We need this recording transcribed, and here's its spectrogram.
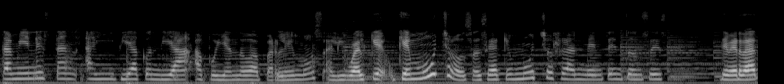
también están ahí día con día apoyando a Parlemos, al igual que, que muchos, o sea que muchos realmente, entonces de verdad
